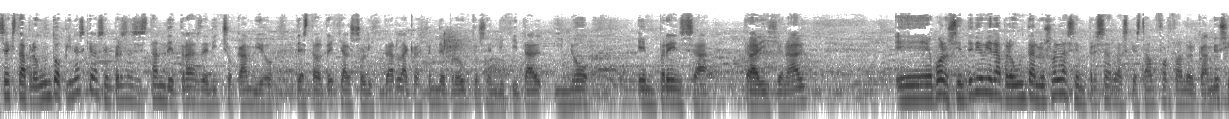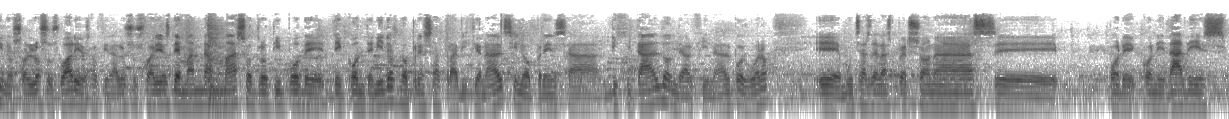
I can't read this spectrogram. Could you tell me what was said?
Sexta pregunta, ¿opinas que las empresas están detrás de dicho cambio de estrategia al solicitar la creación de productos en digital y no en prensa tradicional? Eh, bueno, si he entendido bien la pregunta, no son las empresas las que están forzando el cambio, sino son los usuarios. Al final los usuarios demandan más otro tipo de, contenidos, no prensa tradicional, sino prensa digital, donde al final, pues bueno, eh, muchas de las personas eh, con edades,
